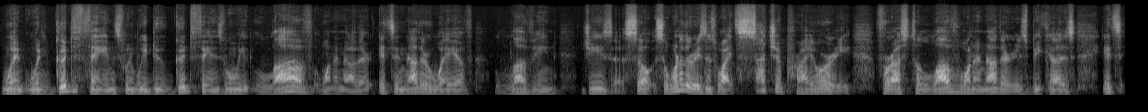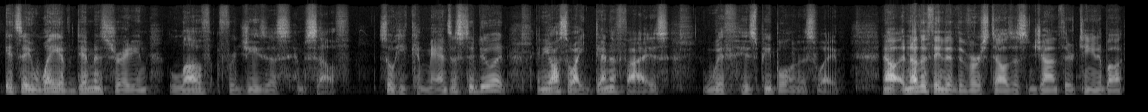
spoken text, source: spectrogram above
when, when good things, when we do good things, when we love one another, it's another way of loving Jesus. So, so one of the reasons why it's such a priority for us to love one another is because it's, it's a way of demonstrating love for Jesus himself. So he commands us to do it, and he also identifies with his people in this way. Now, another thing that the verse tells us in John 13 about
